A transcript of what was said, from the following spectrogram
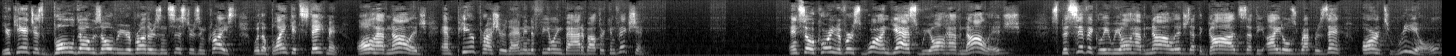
You can't just bulldoze over your brothers and sisters in Christ with a blanket statement, all have knowledge, and peer pressure them into feeling bad about their conviction. And so, according to verse 1, yes, we all have knowledge. Specifically, we all have knowledge that the gods that the idols represent aren't real.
